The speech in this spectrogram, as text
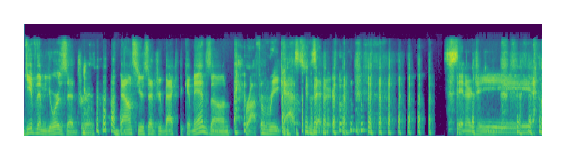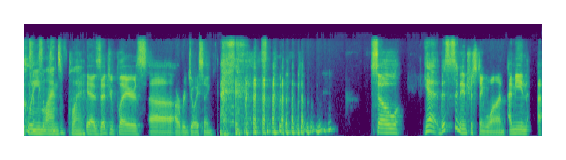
Give them your Zedruu. Bounce your Zedruu back to the command zone. Profit. Recast Zedruu. Synergy. Clean lines of play. Yeah, Zedruu players uh, are rejoicing. so, yeah, this is an interesting one. I mean, uh,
